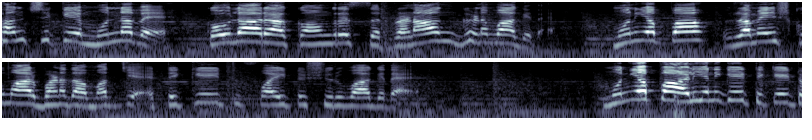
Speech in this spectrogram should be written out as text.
ಹಂಚಿಕೆ ಮುನ್ನವೇ ಕೋಲಾರ ಕಾಂಗ್ರೆಸ್ ರಣಾಂಗಣವಾಗಿದೆ. ಮುನಿಯಪ್ಪ, ರಮೇಶ್ ಕುಮಾರ್ ಬಣದ ಮಧ್ಯೆ ಟಿಕೆಟ್ ಫೈಟ್ ಶುರುವಾಗಿದೆ. ಮುನಿಯಪ್ಪ ಅಳಿಯನಿಗೆ ಟಿಕೆಟ್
